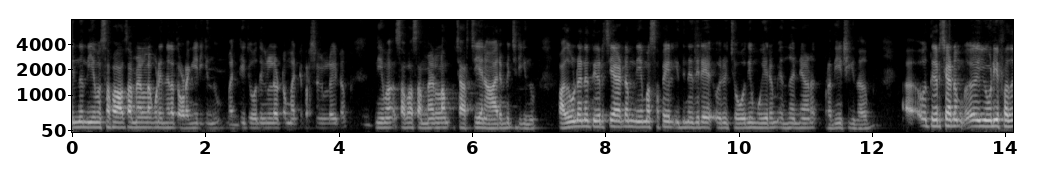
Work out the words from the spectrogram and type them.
ഇന്ന് നിയമസഭാ സമ്മേളനം കൂടി ഇന്നലെ തുടങ്ങിയിരിക്കുന്നു. മറ്റ് ചോദ്യങ്ങളിലോട്ടും മറ്റ് പ്രശ്നങ്ങളിലോട്ടും നിയമസഭാ സമ്മേളനം ചർച്ച ചെയ്യാൻ ആരംഭിച്ചിരിക്കുന്നു. അപ്പം അതുകൊണ്ട് തന്നെ തീർച്ചയായിട്ടും നിയമസഭയിൽ ഇതിനെതിരെ ഒരു ചോദ്യം ഉയരും എന്ന് തന്നെയാണ് പ്രതീക്ഷിക്കുന്നത്. തീർച്ചയായിട്ടും യു ഡി എഫ് അത്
